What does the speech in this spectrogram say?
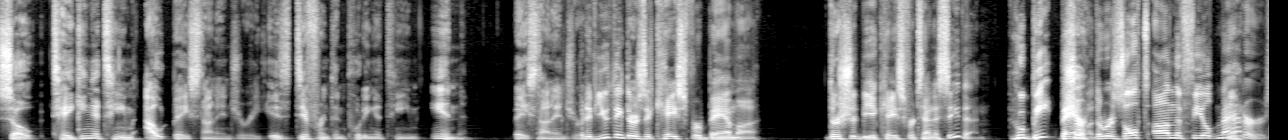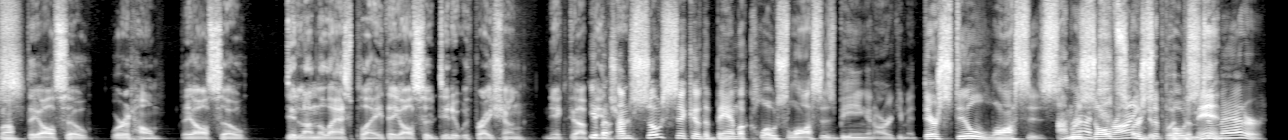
So taking a team out based on injury is different than putting a team in based on injury. But if you think there's a case for Bama, there should be a case for Tennessee then. Who beat Bama? Sure. The results on the field Yeah, matters. Well, they also were at home. They also did it on the last play. They also did it with Bryce Young nicked up. yeah, but I'm so sick of the Bama close losses being an argument. They're still losses. I'm not Results trying are to put supposed them to in. matter.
